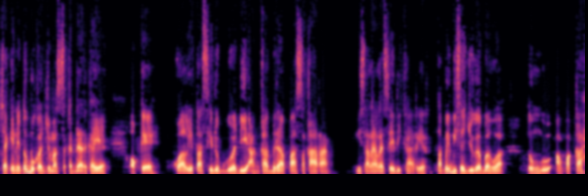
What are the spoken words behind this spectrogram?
check-in itu bukan cuma sekedar kayak, oke, okay, kualitas hidup gue di angka berapa sekarang, misalnya let's say di karir, tapi bisa juga bahwa tunggu apakah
